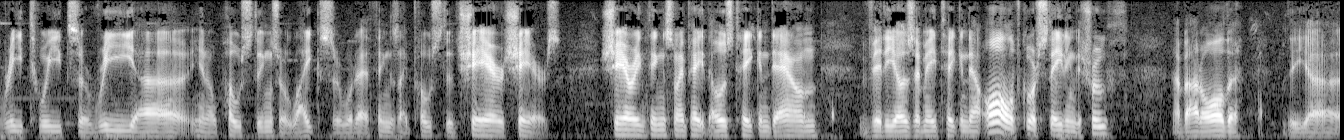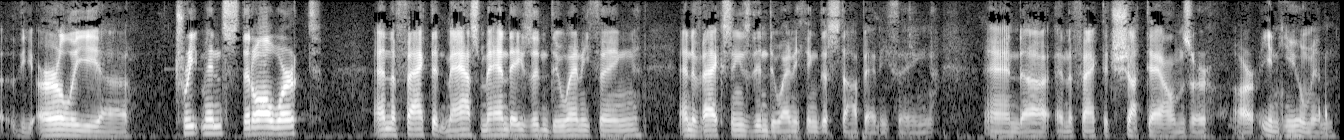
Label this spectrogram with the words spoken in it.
retweets or re uh, you know postings or likes or whatever things I posted, share shares, sharing things on my page, those taken down, videos I made taken down, all of course stating the truth about all the the uh, the early uh, treatments that all worked, and the fact that mass mandates didn't do anything, and the vaccines didn't do anything to stop anything, and uh, and the fact that shutdowns are are inhuman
